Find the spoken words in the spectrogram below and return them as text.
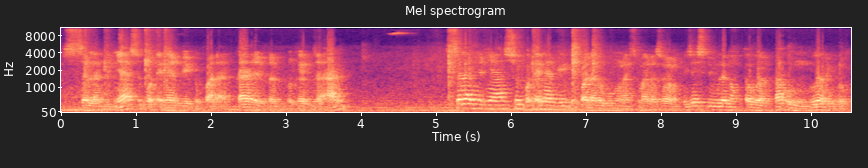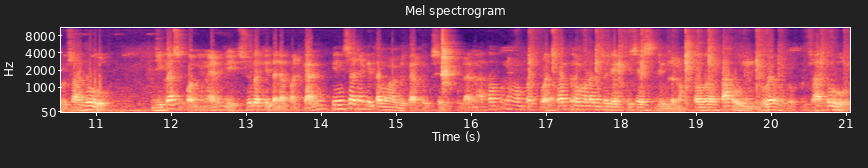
Selanjutnya, support energi kepada karir dan pekerjaan Selanjutnya, support energi kepada hubungan asmara seorang Pisces di bulan Oktober tahun 2021. Jika support energi sudah kita dapatkan, kini saatnya kita mengambil kartu kesimpulan ataupun yang memperkuat suatu ramalan zodiak Pisces di bulan Oktober tahun 2021.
